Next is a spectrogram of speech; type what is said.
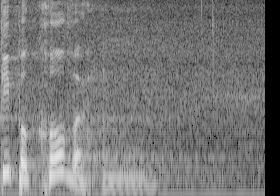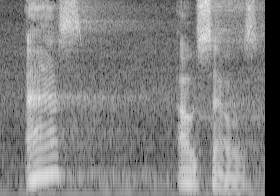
People cover ask ourselves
